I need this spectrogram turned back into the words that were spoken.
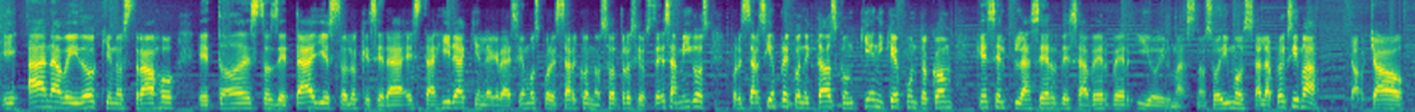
y Ana Beidó, quien nos trajo eh, todos estos detalles, todo lo que será esta gira, quien le agradecemos por estar con nosotros y a ustedes amigos por estar siempre conectados con quienique.com, que es el placer de saber, ver y oír más. Nos oímos, a la próxima, chao, chao.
